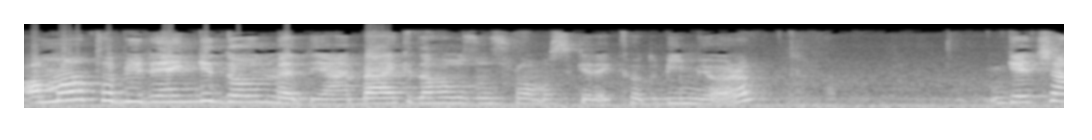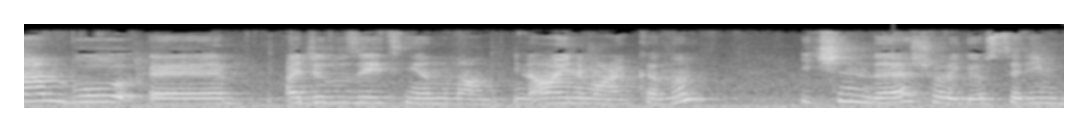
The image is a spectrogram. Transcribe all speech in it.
Ama tabii rengi dönmedi yani belki daha uzun süre olması gerekiyordu bilmiyorum. Geçen bu e, acılı zeytinyağını aldık yine aynı markanın. İçinde şöyle göstereyim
